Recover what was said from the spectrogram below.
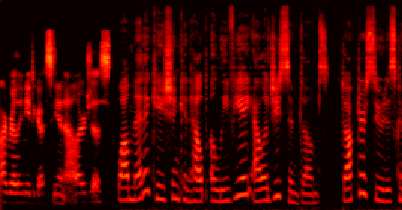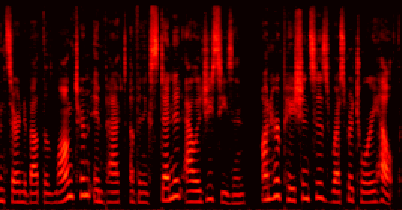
I really need to go see an allergist. While medication can help alleviate allergy symptoms, Dr. Sood is concerned about the long term impact of an extended allergy season on her patients' respiratory health.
